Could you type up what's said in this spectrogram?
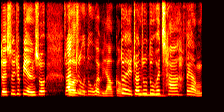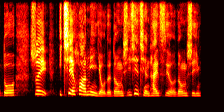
对，所以就变成说专注度会比较够，对，专注度会差非常多。所以一切画面有的东西，一切潜台词有的东西，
